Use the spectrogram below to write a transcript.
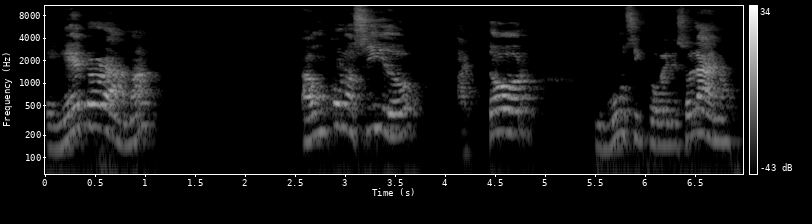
en el programa, a un conocido actor y músico venezolano.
